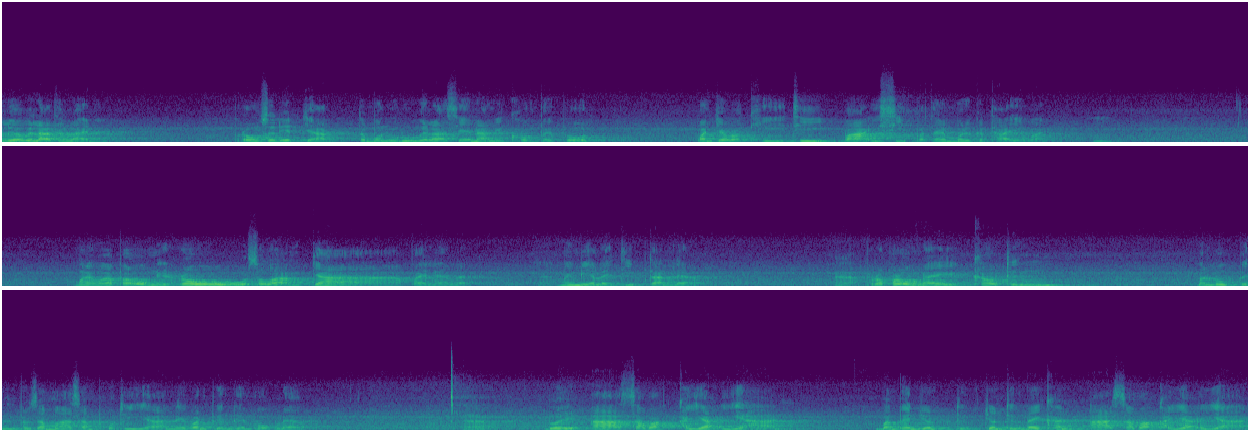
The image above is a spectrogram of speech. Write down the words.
เหลือเวลาเท่าไหร่นะพระองค์เสด็จจากตำบลอุรุเวลาเสนานิคมไปโปรด ปัญจวัคคีย์ที่ป่าอิสิปตนมฤคทายวัน หมายว่าพระองค์เนี่ยโรสว่างจ้าไปแล้วแหละ ไม่มีอะไรตีบตันแล้วเพราะพระองค์ได้เข้าถึงบรรลุเป็นพระสัมมาสัมโพธิญาณในวันเพ็ญเดือนหกแล้วด้วยอาสวัคยญาณบำเพ็ญจนจนถึงได้ขั้นอาสวัคยญาณ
